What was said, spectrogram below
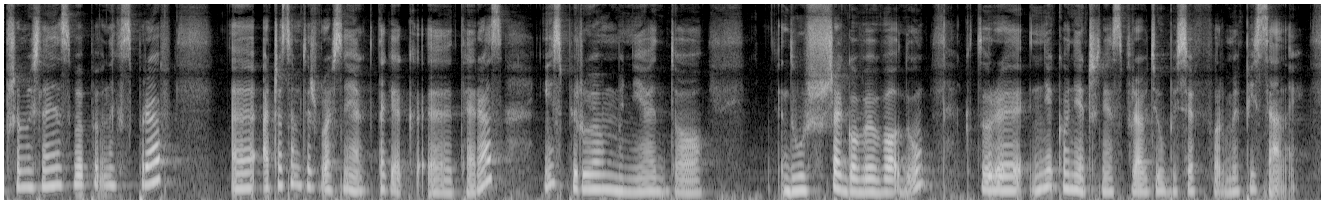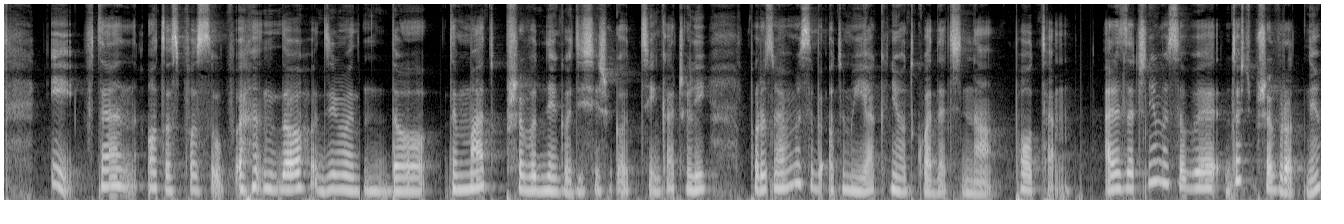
przemyślenia sobie pewnych spraw, e, a czasem też właśnie jak, tak jak e, teraz, inspirują mnie do dłuższego wywodu, który niekoniecznie sprawdziłby się w formie pisanej. I w ten oto sposób dochodzimy do tematu przewodniego dzisiejszego odcinka, czyli porozmawiamy sobie o tym, jak nie odkładać na potem. Ale zaczniemy sobie dość przewrotnie,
